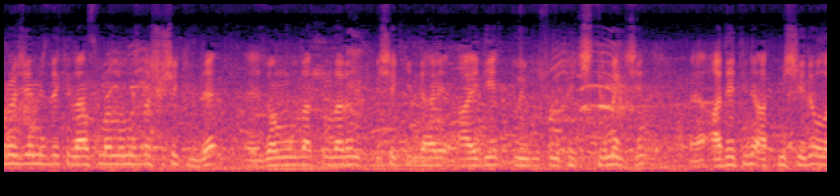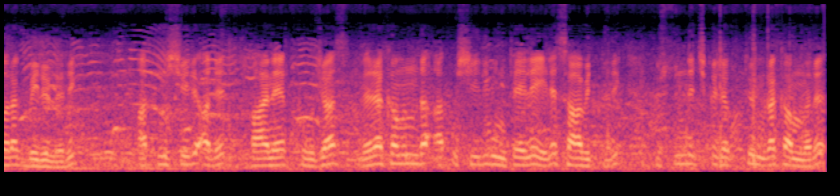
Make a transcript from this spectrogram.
projemizdeki lansmanımız da şu şekilde e, Zonguldaklıların bir şekilde hani aidiyet duygusunu pekiştirmek için e, adetini 67 olarak belirledik. 67 adet hane kuracağız ve rakamını da 67 bin TL ile sabitledik. Üstünde çıkacak tüm rakamları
